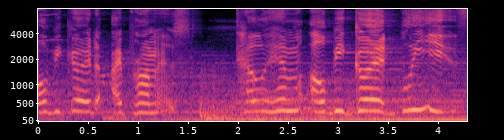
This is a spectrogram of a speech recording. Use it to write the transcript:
I'll be good, I promise. Tell him I'll be good, please.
